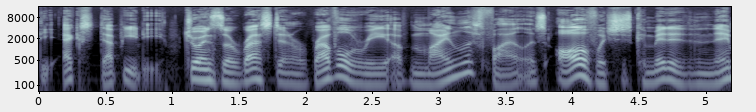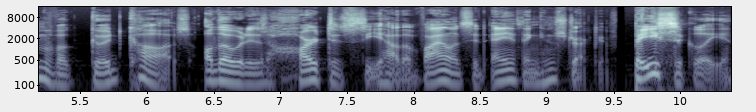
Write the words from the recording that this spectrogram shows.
the ex deputy, joins the rest in a revelry of mindless violence, all of which is committed in the name of a good cause, although it is hard to see how the violence did anything constructive. Basically,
